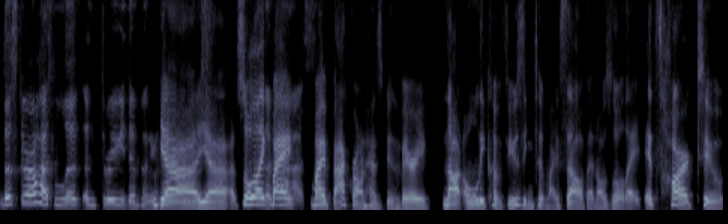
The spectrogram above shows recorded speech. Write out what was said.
this girl has lived in three different yeah yeah so like my past. my background has been very not only confusing to myself and also like it's hard to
